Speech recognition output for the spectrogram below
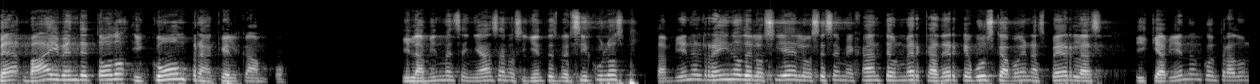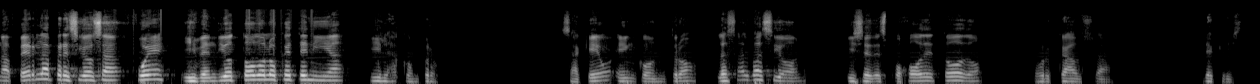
va y vende todo y compra aquel campo. Y la misma enseñanza en los siguientes versículos, también el reino de los cielos es semejante a un mercader que busca buenas perlas y que habiendo encontrado una perla preciosa, fue y vendió todo lo que tenía y la compró. Saqueo encontró la salvación y se despojó de todo por causa de Cristo.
